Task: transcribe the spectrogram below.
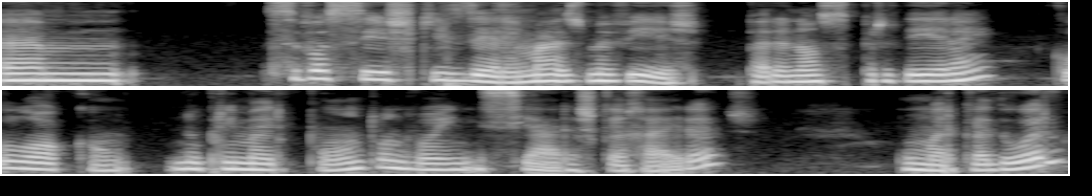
Um, se vocês quiserem, mais uma vez, para não se perderem, colocam no primeiro ponto, onde vão iniciar as carreiras, um marcador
